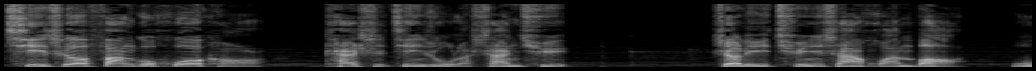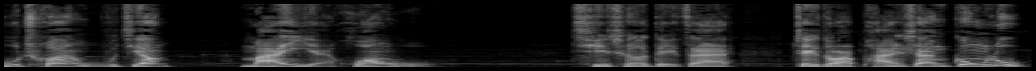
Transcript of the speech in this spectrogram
汽车翻过豁口，开始进入了山区，这里群山环抱，无川无江。满眼荒芜，汽车得在这段盘山公路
